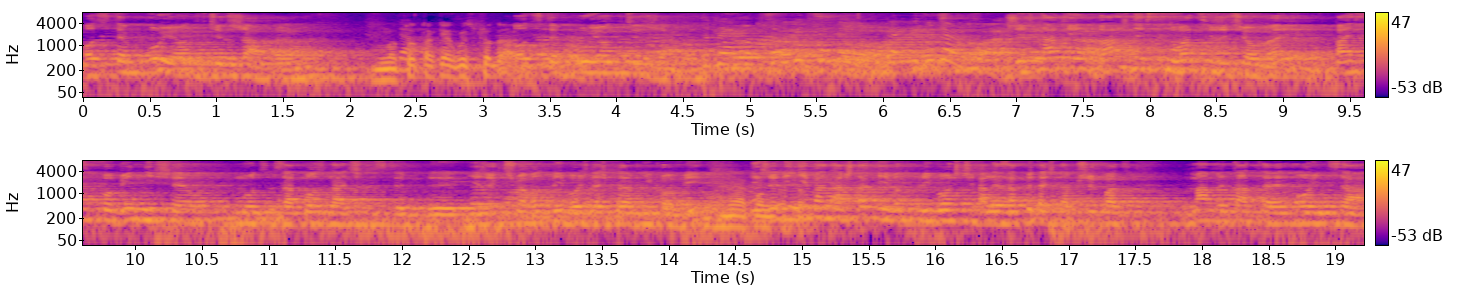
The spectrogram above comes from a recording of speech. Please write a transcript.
odstępując dzierżawę, No to tak jakby sprzedali. odstępując dzierżawę, To jak sobie nie wiadomo. Że w takiej ważnej sytuacji życiowej Państwo powinni się móc zapoznać z tym, y, jeżeli ktoś ma wątpliwość, dać prawnikowi. Jeżeli nie ma aż takiej wątpliwości, ale zapytać na przykład mamy tatę, ojca,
